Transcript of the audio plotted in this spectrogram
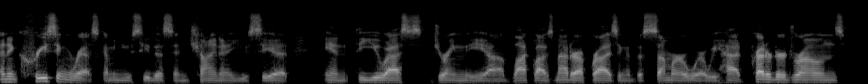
an increasing risk. I mean, you see this in China, you see it in the U.S. during the uh, Black Lives Matter uprising of the summer, where we had predator drones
